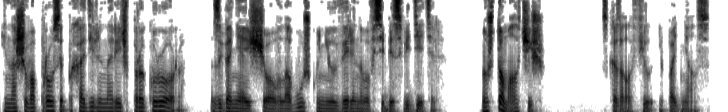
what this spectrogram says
и наши вопросы походили на речь прокурора, загоняющего в ловушку неуверенного в себе свидетеля. «Ну что молчишь?» — сказал Фил и поднялся.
